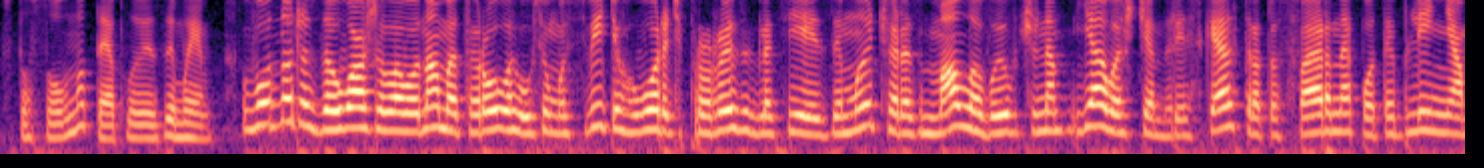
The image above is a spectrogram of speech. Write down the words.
стосовно теплої зими. Водночас зауважила вона, метеорологи у всьому світі говорять про ризик для цієї зими через маловивчене явище різке стратосферне потепління.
